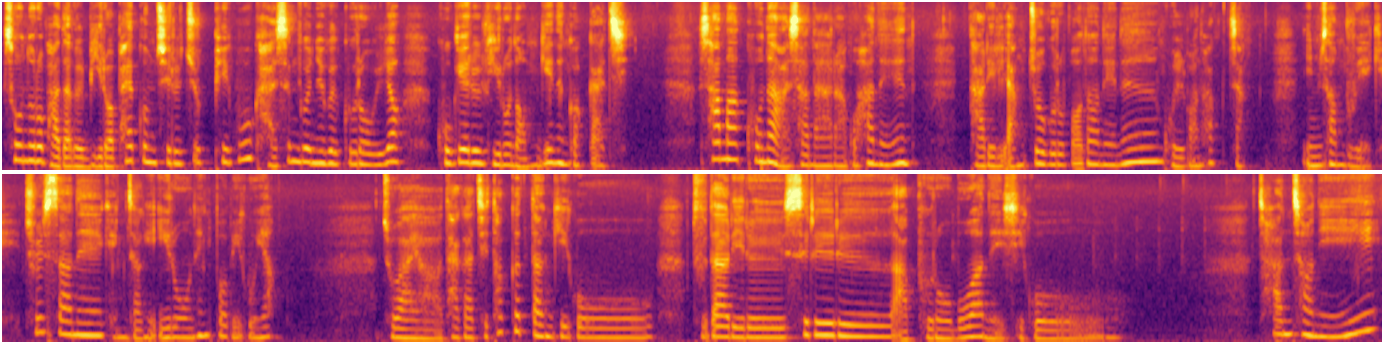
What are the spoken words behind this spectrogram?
손으로 바닥을 밀어 팔꿈치를 쭉 펴고 가슴 근육을 끌어올려 고개를 뒤로 넘기는 것까지 사마코나 아사나라고 하는 다리를 양쪽으로 뻗어내는 골반 확장 임산부에게 출산에 굉장히 이로운 행법이고요. 좋아요. 다 같이 턱끝 당기고 두 다리를 스르르 앞으로 모아내시고 천천히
